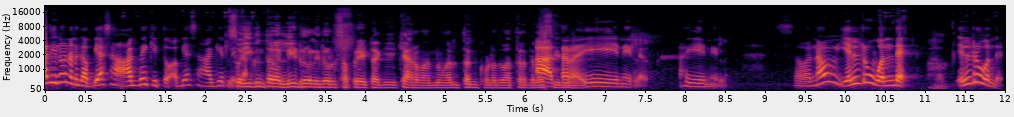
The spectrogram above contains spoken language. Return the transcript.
ಅದಿನ್ನೂ ನನಗೆ ಅಭ್ಯಾಸ ಆಗ್ಬೇಕಿತ್ತು. ಅಭ್ಯಾಸ ಆಗಿರ್ಲಿಲ್ಲ. ಸೊ ಈಗೊಂಥರ ಲೀಡ್ ರೋಲ್ ಇರೋರು ಸಪರೇಟ್ ಆಗಿ ಕ್ಯಾರವಾನ್ ಅಲ್ಲಿ ತಂದು ಕೊಡೋದು ಆ ಥರದ್ದೆಲ್ಲ ಆ ಥರ ಏನಿಲ್ಲ. ಏನಿಲ್ಲ. ಸೊ ನಾವು ಎಲ್ಲರೂ ಒಂದೇ. ಎಲ್ಲರೂ ಒಂದೇ.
